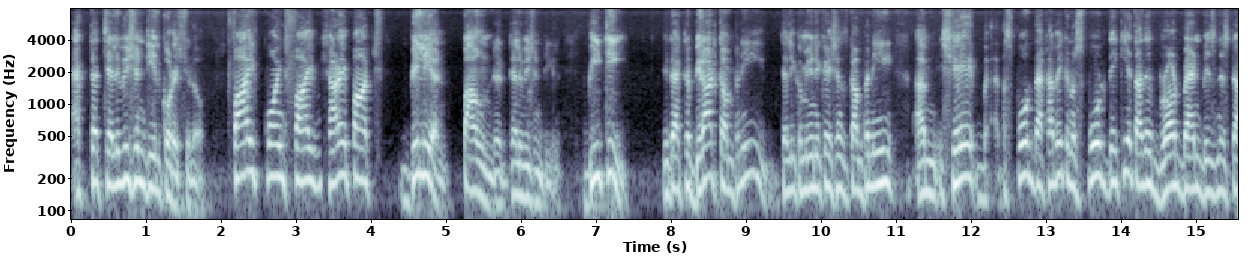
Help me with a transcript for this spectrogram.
একটা টেলিভিশন ডিল করেছিল। ফাইভ পয়েন্ট ফাইভ সাড়ে পাঁচ billion pound television deal. BT যেটা একটা বিরাট কোম্পানি টেলিকমিউনিকেশন কোম্পানি সে স্পোর্ট দেখাবে কেন? স্পোর্ট দেখিয়ে তাদের ব্রডব্যান্ড বিজনেসটা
